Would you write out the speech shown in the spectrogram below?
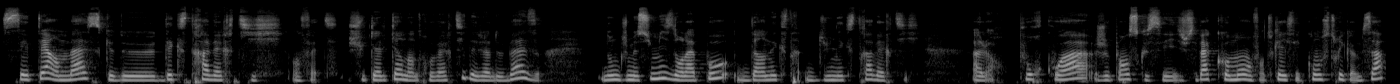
c'était un masque de d'extraverti en fait. Je suis quelqu'un d'introverti déjà de base, donc je me suis mise dans la peau d'un d'une extravertie. Alors pourquoi? Je pense que c'est, je sais pas comment, enfin en tout cas il s'est construit comme ça.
